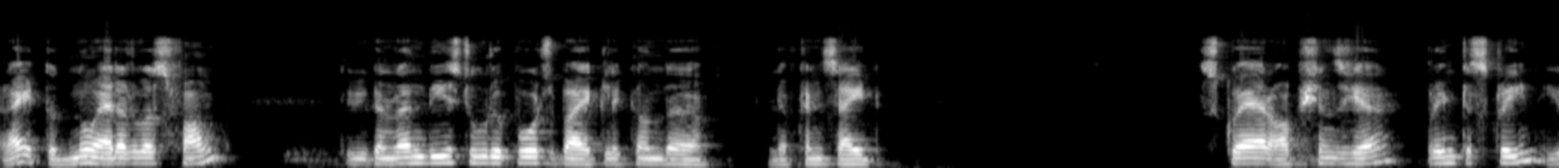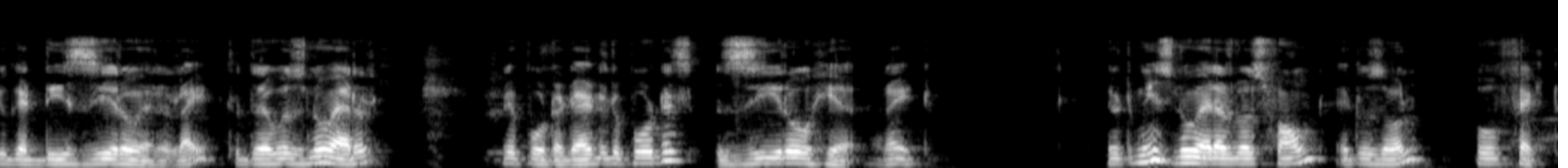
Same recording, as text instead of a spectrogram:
Right? So no error was found. So you can run these two reports by click on the left hand side square options here. Print screen you get these zero error right? So there was no error reported. Error report is zero here right it means no error was found. It was all perfect.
